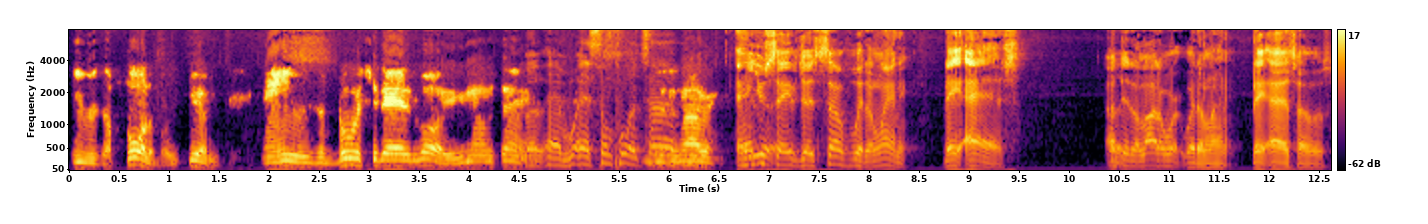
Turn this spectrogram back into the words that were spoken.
he was affordable, you feel me? And he was a bullshit ass lawyer, you know what I'm saying? but at, at some point in time, my- you- And you saved yourself with Atlantic. They ass. I did a lot of work with Atlantic. They assholes.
